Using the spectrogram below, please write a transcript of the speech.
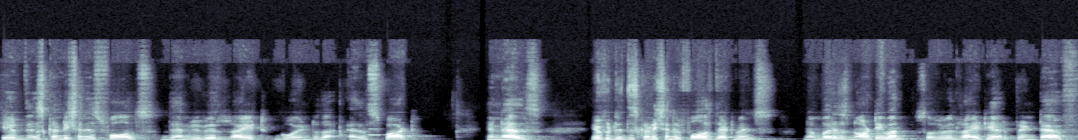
if this condition is false then we will write go into the else part. In else if it is this condition is false that means number is not even. So we will write here printf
